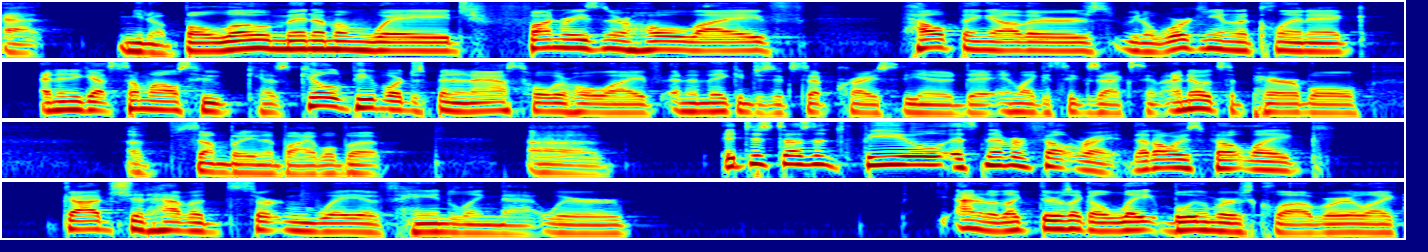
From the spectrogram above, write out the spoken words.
at, you know, below minimum wage, fundraising their whole life, helping others, you know, working in a clinic. And then you got someone else who has killed people or just been an asshole their whole life. And then they can just accept Christ at the end of the day. And like it's the exact same. I know it's a parable of somebody in the Bible, but uh, it just doesn't feel, it's never felt right. That always felt like God should have a certain way of handling that where I don't know, like there's like a late bloomers club where you're like,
